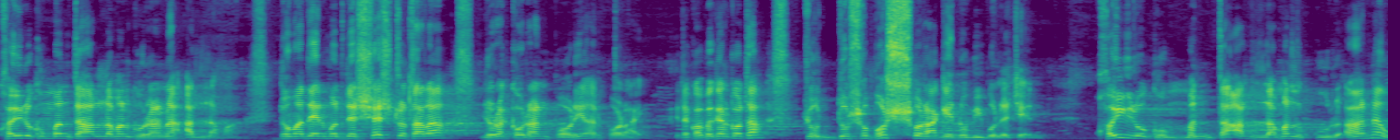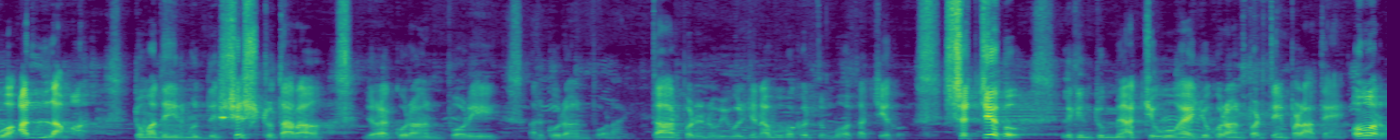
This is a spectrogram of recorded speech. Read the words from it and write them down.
খৈরকুম্মান তা আল্লামান কোরআনা আল্লামা। তোমাদের মধ্যে শ্রেষ্ঠ তারা যারা কোরআন পড়ে আর পড়ায়। এটা কবেকার কথা? চোদ্দশো বৎসর আগে নবী বলেছেন, খৈরকুম মান তা আল্লামাল কুরআনা ও আল্লামা। তোমাদের মধ্যে শ্রেষ্ঠ তারা যারা কোরআন পড়ে আর কোরআন পড়ায়। तारपरे नबी बोलते अबू बकर तुम बहुत अच्छे हो सच्चे हो लेकिन तुम में अच्छे वो हैं जो कुरान पढ़ते हैं पढ़ाते हैं उमर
